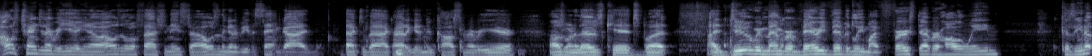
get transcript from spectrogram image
I was changing every year. You know, I was a little fashionista. I wasn't going to be the same guy back to back. I had to get a new costume every year. I was one of those kids, but I do remember very vividly my first ever Halloween. Because you know,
